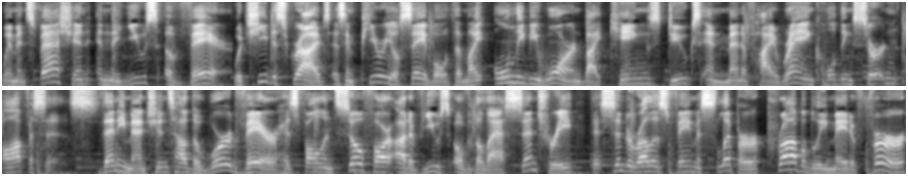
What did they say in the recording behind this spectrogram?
women's fashion, and the use of vair, which he describes as imperial sable that might only be worn by kings, dukes, and men of high rank holding certain offices. Then he mentions how the word vair has fallen so far out of use over the last century that Cinderella's famous slipper, probably made of fur,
